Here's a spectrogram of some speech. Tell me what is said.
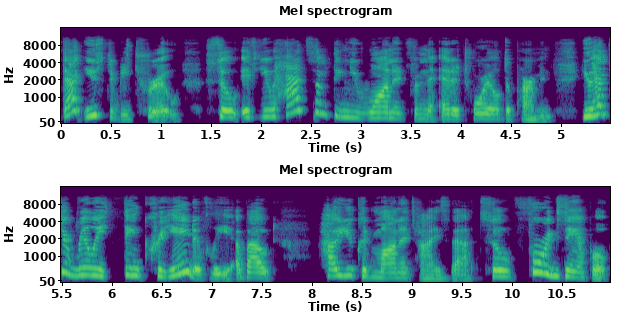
that used to be true. So if you had something you wanted from the editorial department, you had to really think creatively about how you could monetize that. So for example,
